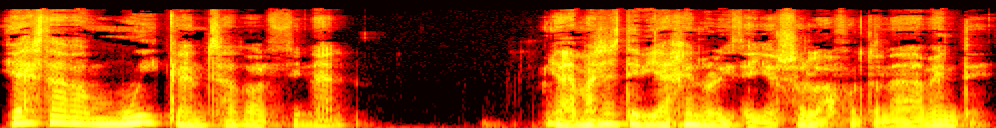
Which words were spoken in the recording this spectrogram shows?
Ya estaba muy cansado al final. Y además este viaje no lo hice yo solo, afortunadamente.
